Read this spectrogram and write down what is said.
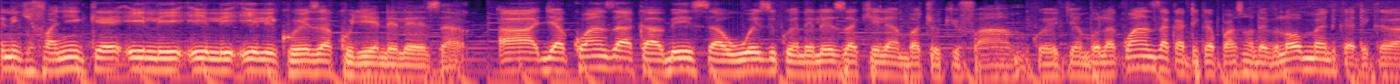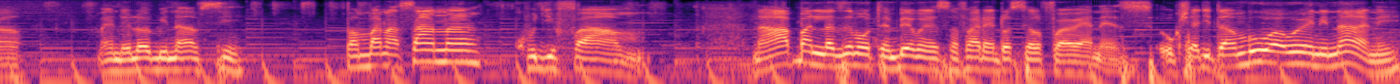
Nini kifanyike ili ili ili kuweza kujiendeleza? Uh, ja kwanza kabisa huwezi kuendeleza kile ambacho ukifahamu. Kwa hiyo jambo la kwanza katika personal development, katika maendeleo binafsi, pambana sana kujifahamu, na hapa ni lazima utembee kwenye safari inaitwa self awareness. Ukishajitambua wewe ni nani,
